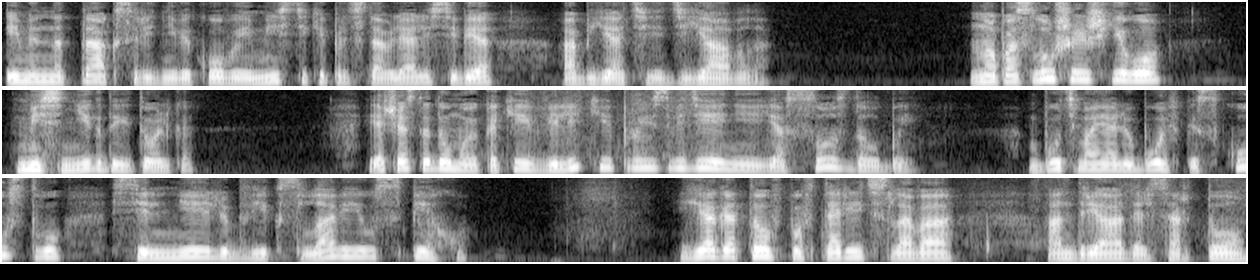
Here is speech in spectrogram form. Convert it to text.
Именно так средневековые мистики представляли себе объятие дьявола. Но послушаешь его — мясник да и только. Я часто думаю, какие великие произведения я создал бы, будь моя любовь к искусству сильнее любви к славе и успеху. Я готов повторить слова Андреа дель Сарто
